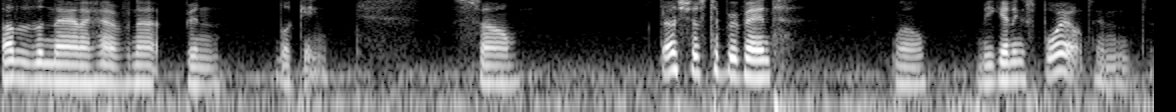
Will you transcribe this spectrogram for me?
other than that, I have not been looking. So that's just to prevent, well, me getting spoiled, and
